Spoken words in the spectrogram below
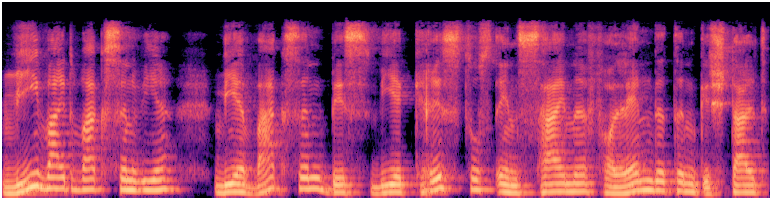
Wie weit wachsen wir? Wir wachsen, bis wir Christus in seine vollendeten Gestalt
